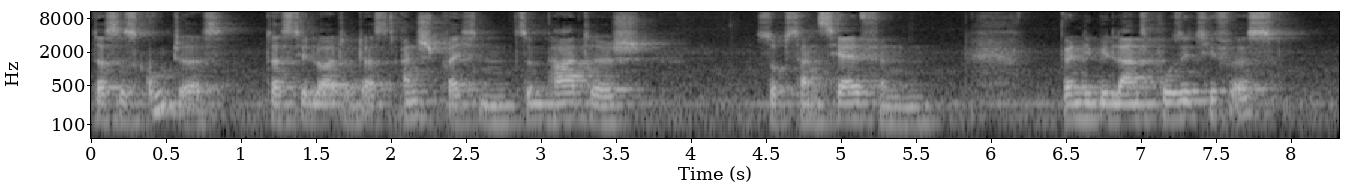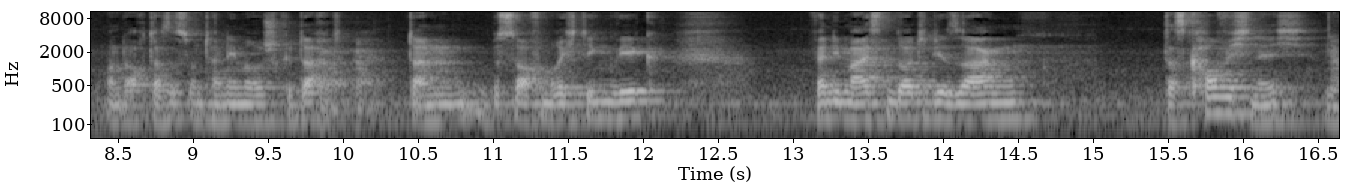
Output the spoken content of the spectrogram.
dass es gut ist, dass die Leute das ansprechen, sympathisch, substanziell finden. Wenn die Bilanz positiv ist, und auch das ist unternehmerisch gedacht, dann bist du auf dem richtigen Weg. Wenn die meisten Leute dir sagen, das kaufe ich nicht, ja.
